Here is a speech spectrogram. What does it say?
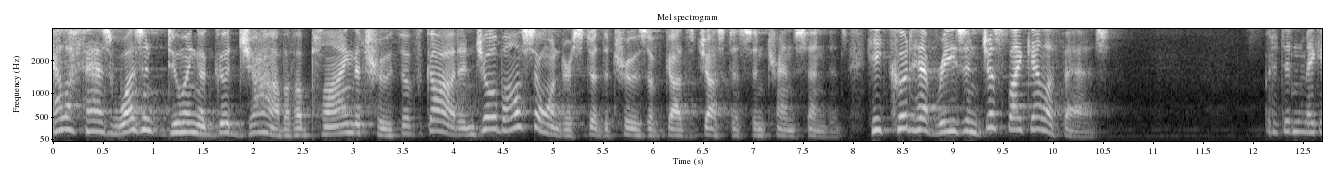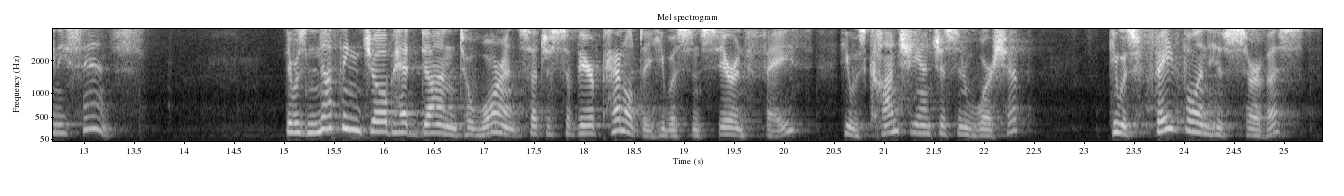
Eliphaz wasn't doing a good job of applying the truth of God, and Job also understood the truths of God's justice and transcendence. He could have reasoned just like Eliphaz, but it didn't make any sense. There was nothing Job had done to warrant such a severe penalty. He was sincere in faith, he was conscientious in worship, he was faithful in his service.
